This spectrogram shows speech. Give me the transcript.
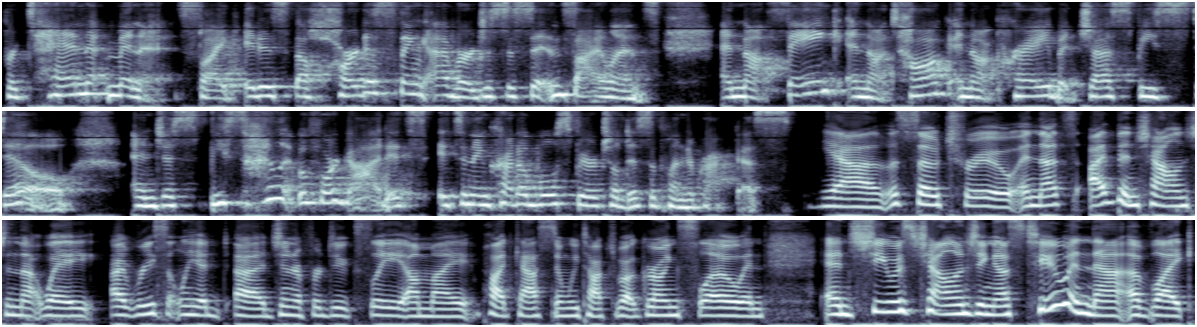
for 10 minutes. Like it is the hardest thing ever just to sit in silence and not think and not talk and not pray, but just be still and just be silent before God. It's it's an incredible spiritual discipline to practice. Yeah, that's so true. And that's, I've been challenged in that way. I recently had uh, Jennifer Dukes Lee on my podcast and we talked about growing slow and, and she was challenging us too in that of like,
